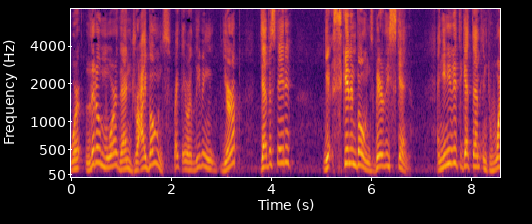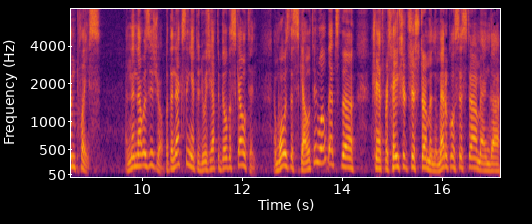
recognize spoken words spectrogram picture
were little more than dry bones, right? They were leaving Europe devastated, skin and bones, barely skin. And you needed to get them into one place. And then that was Israel. But the next thing you have to do is you have to build a skeleton. And what was the skeleton? Well, that's the transportation system and the medical system and uh,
